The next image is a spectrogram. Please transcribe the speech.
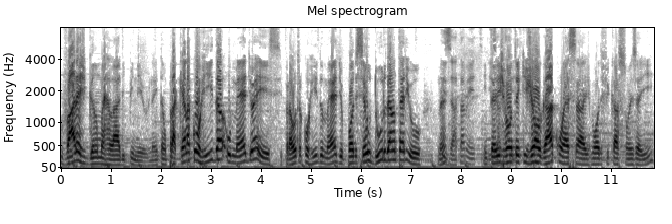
várias gamas lá de pneus, né? Então, para aquela corrida, o médio é esse. Para outra corrida, o médio pode ser o duro da anterior, né? Exatamente. Então, exatamente. eles vão ter que jogar com essas modificações aí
